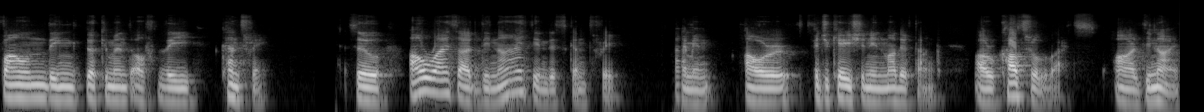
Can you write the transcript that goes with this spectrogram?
founding document of the country. So our rights are denied in this country. I mean, our education in mother tongue, our cultural rights are denied.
